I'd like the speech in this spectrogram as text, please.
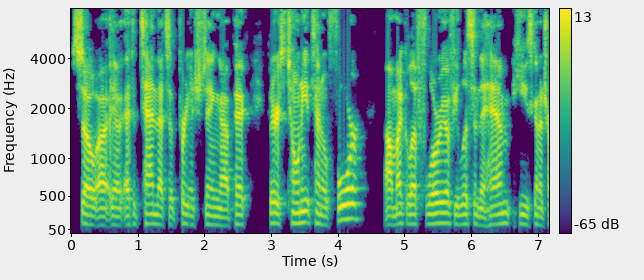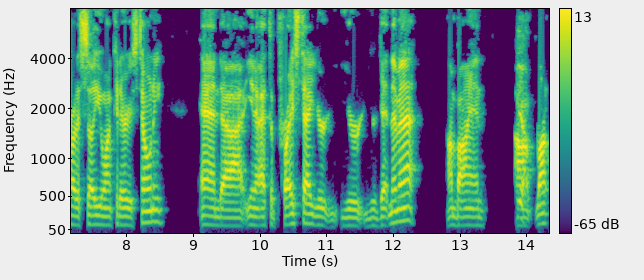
so uh, you know, at the 10, that's a pretty interesting uh, pick. There's Toney at 1004. Uh, Michael F. Florio, if you listen to him, he's going to try to sell you on Kadarius Toney, and uh, you know at the price tag you're you're you're getting him at, I'm buying. Yeah. Um, Ron-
